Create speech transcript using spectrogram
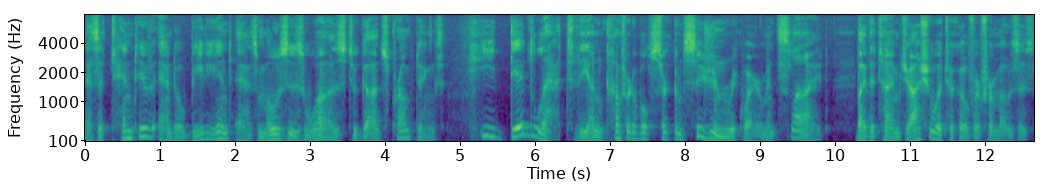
as attentive and obedient as Moses was to God's promptings, he did let the uncomfortable circumcision requirement slide. By the time Joshua took over for Moses,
